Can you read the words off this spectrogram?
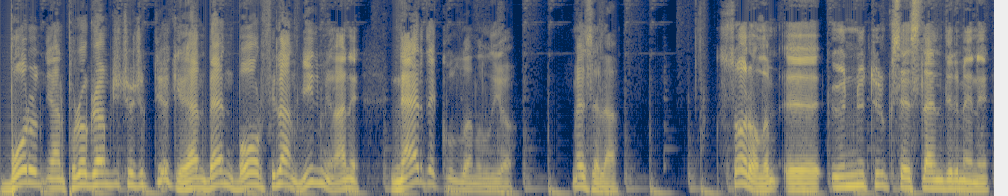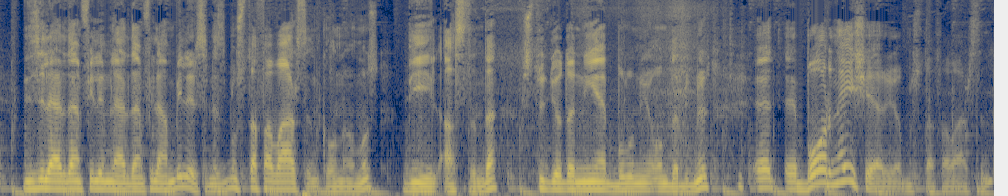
borun yani programcı çocuk diyor ki yani ben bor filan bilmiyor. Hani nerede kullanılıyor? Mesela soralım e, ünlü Türk seslendirmeni dizilerden filmlerden filan bilirsiniz. Mustafa Varsın konuğumuz değil aslında. Stüdyoda niye bulunuyor onu da bilmiyoruz. Evet, e, bor ne işe yarıyor Mustafa Varsın?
